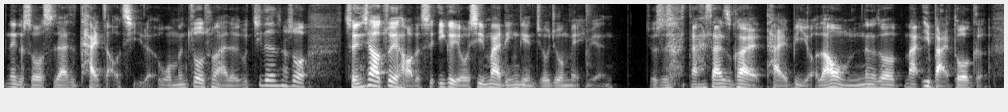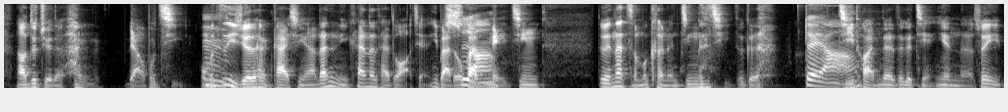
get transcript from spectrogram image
那个时候实在是太早期了，我们做出来的，我记得那时候成效最好的是一个游戏卖零点九九美元，就是大概三十块台币哦。然后我们那个时候卖一百多个，然后就觉得很了不起，我们自己觉得很开心啊。嗯、但是你看那才多少钱？一百多块美金，啊、对，那怎么可能经得起这个对啊集团的这个检验呢？所以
